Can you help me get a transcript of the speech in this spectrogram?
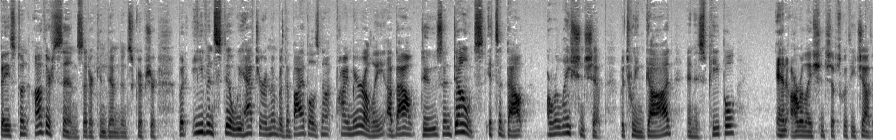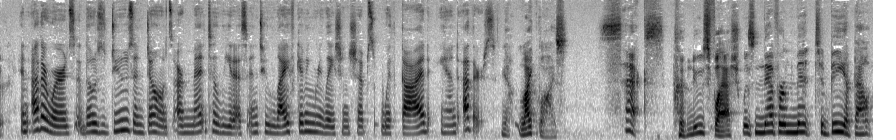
based on other sins that are condemned in Scripture. But even still, we have to remember the Bible is not primarily about do's and don'ts. It's about a relationship between God and His people and our relationships with each other. In other words, those do's and don'ts are meant to lead us into life giving relationships with God and others. Yeah, likewise, sex. Newsflash was never meant to be about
